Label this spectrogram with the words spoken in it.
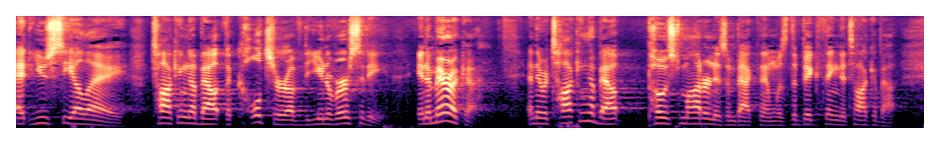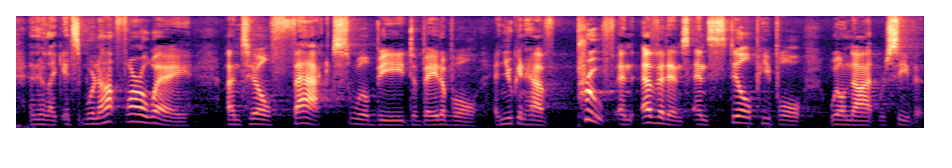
at UCLA talking about the culture of the university in America. And they were talking about postmodernism back then was the big thing to talk about. And they're like, it's, we're not far away until facts will be debatable and you can have proof and evidence and still people will not receive it.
